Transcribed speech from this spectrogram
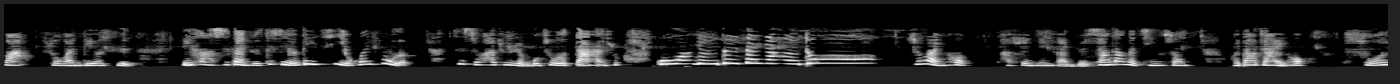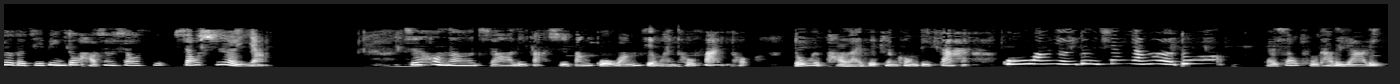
哇！说完第二次，理发师感觉自己的力气也恢复了。这时候他就忍不住的大喊说：“国王有一对山羊耳朵！”说完以后，他瞬间感觉相当的轻松。回到家以后，所有的疾病都好像消失消失了一样。之后呢，只要理发师帮国王剪完头发以后，都会跑来这片空地大喊：“国王有一对山羊耳朵，来消除他的压力。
